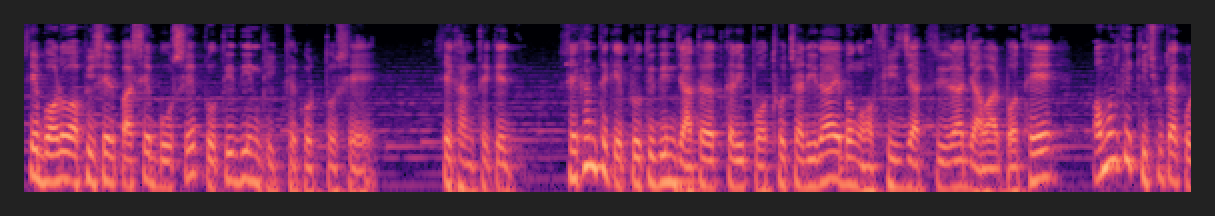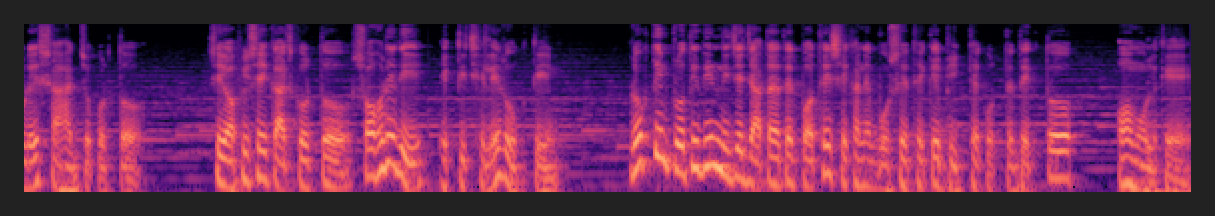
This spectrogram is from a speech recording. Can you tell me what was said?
সে বড় অফিসের পাশে বসে প্রতিদিন ভিক্ষে করত সে। সেখান থেকে সেখান থেকে প্রতিদিন যাতায়াতকারী পথচারীরা এবং অফিস যাত্রীরা যাওয়ার পথে অমলকে কিছুটা করে সাহায্য করত। সেই অফিসেই কাজ করত শহরেরই একটি ছেলে রক্তিম। রক্তিম প্রতিদিন নিজে যাতায়াতের পথে সেখানে বসে থেকে ভিক্ষা করতে দেখত অমলকে।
